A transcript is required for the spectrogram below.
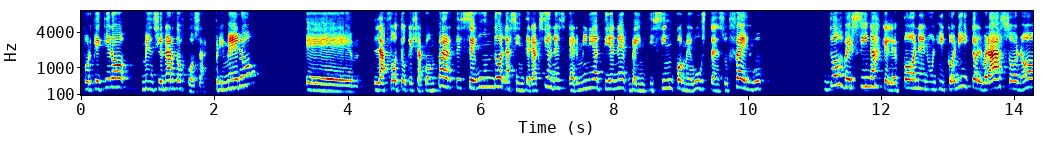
porque quiero mencionar dos cosas. Primero, eh, la foto que ella comparte. Segundo, las interacciones. Herminia tiene 25 me gusta en su Facebook dos vecinas que le ponen un iconito, el brazo, ¿no?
